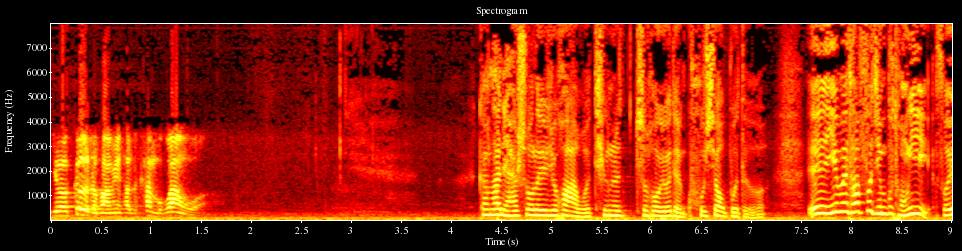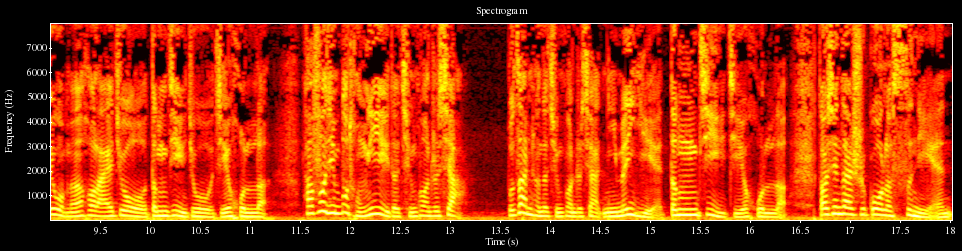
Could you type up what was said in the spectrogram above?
因为各种方面他都看不惯我。刚才你还说了一句话，我听着之后有点哭笑不得。呃，因为他父亲不同意，所以我们后来就登记就结婚了。他父亲不同意的情况之下，不赞成的情况之下，你们也登记结婚了。到现在是过了四年，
